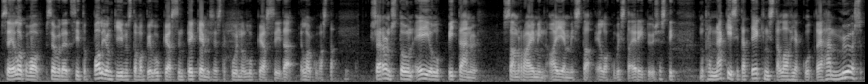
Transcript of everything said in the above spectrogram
se elokuva on semmoinen, että siitä on paljon kiinnostavampi lukea sen tekemisestä kuin on lukea siitä elokuvasta. Sharon Stone ei ollut pitänyt Sam Raimin aiemmista elokuvista erityisesti, mutta hän näki sitä teknistä lahjakkuutta ja hän myös,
